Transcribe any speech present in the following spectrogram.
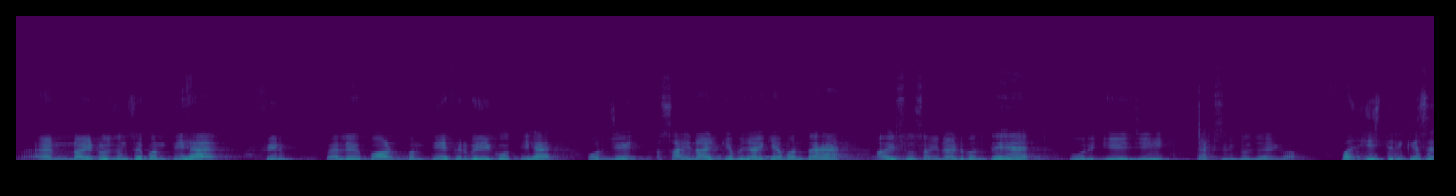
एंड नाइट्रोजन से बनती है, फिर पहले बॉन्ड बनती है, फिर ब्रेक होती है। और जे साइनाइड के बजाय क्या बनता है? आइसोसाइनाइड बनते हैं और ए जी एक्स निकल जाएगा। बस इस तरीके से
